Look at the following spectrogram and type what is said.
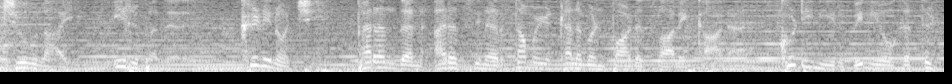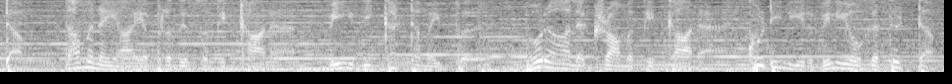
ஜூலை இருபது கிளிநொச்சி. பரந்தன் அரசினர் தமிழ் கலவன் பாடசாலைக்கான குடிநீர் விநியோக திட்டம் தமனையாய பிரதேசத்திற்கான வீதி கட்டமைப்பு புரால கிராமத்திற்கான குடிநீர் விநியோக திட்டம்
